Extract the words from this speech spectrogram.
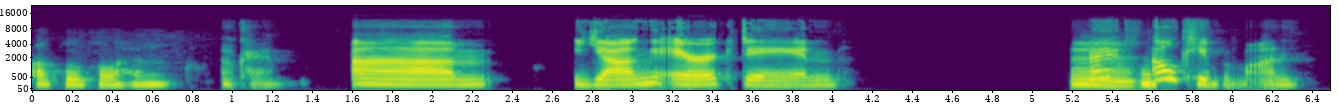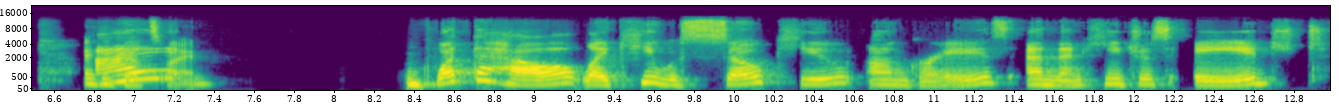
I'll Google him. Okay. Um, young Eric Dane. Mm. I, I'll keep him on. I think that's fine. What the hell? Like he was so cute on Grey's, and then he just aged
